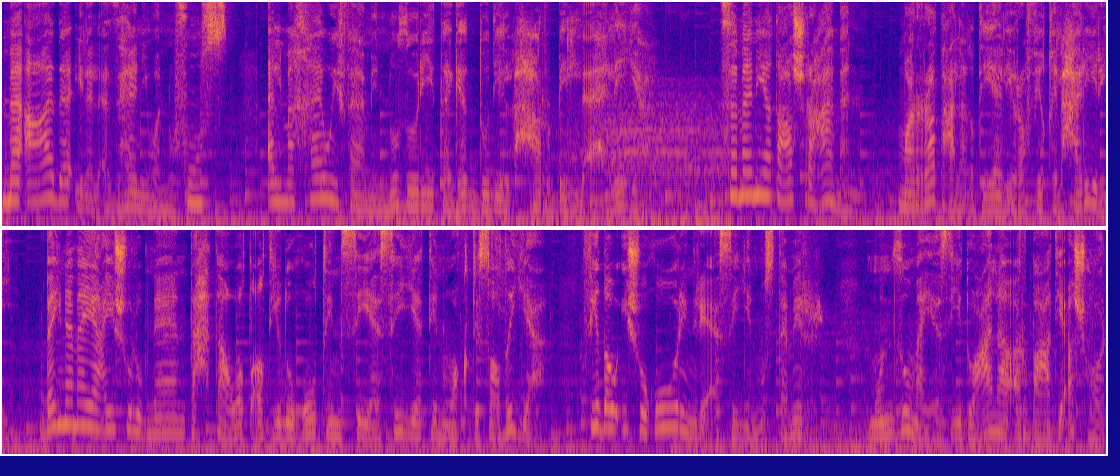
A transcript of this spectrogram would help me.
ما أعاد إلى الأذهان والنفوس المخاوف من نذر تجدد الحرب الأهلية. ثمانية عشر عاما مرت على اغتيال رفيق الحريري بينما يعيش لبنان تحت وطأة ضغوط سياسية واقتصادية في ضوء شغور رئاسي مستمر منذ ما يزيد على أربعة أشهر.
